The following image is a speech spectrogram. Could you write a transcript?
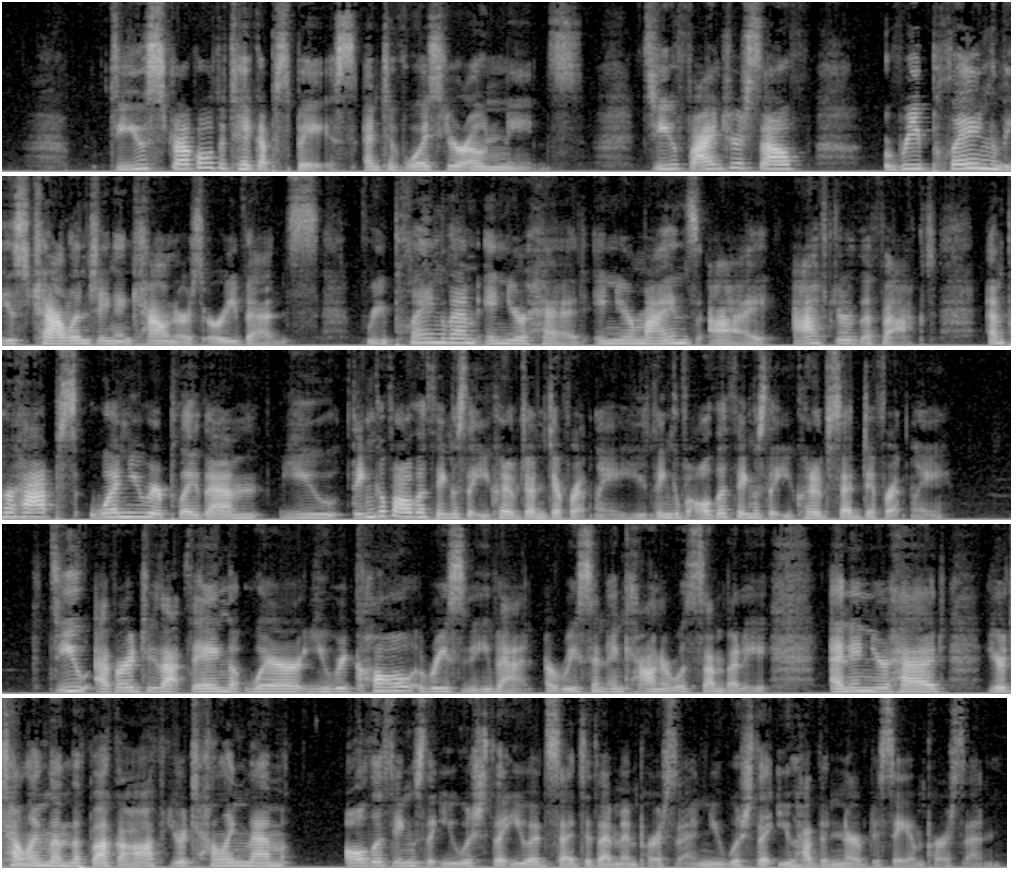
Do you struggle to take up space and to voice your own needs? Do you find yourself replaying these challenging encounters or events, replaying them in your head, in your mind's eye after the fact? And perhaps when you replay them, you think of all the things that you could have done differently. You think of all the things that you could have said differently. Do you ever do that thing where you recall a recent event, a recent encounter with somebody, and in your head, you're telling them the fuck off? You're telling them all the things that you wish that you had said to them in person, you wish that you had the nerve to say in person.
